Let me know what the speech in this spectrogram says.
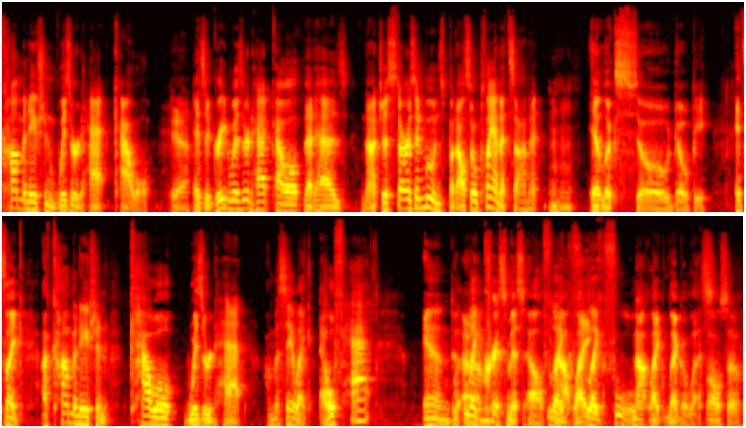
combination wizard hat cowl Yeah, it's a green wizard hat cowl that has not just stars and moons but also planets on it mm-hmm. it looks so dopey it's like a combination cowl wizard hat i'm gonna say like elf hat and like um, christmas elf like- not like like fool. not like legolas also.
